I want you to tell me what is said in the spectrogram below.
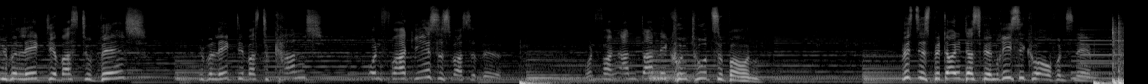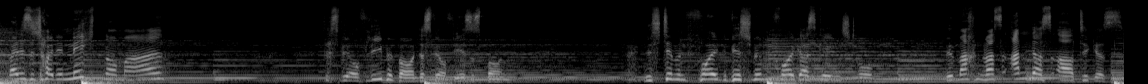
Überleg dir, was du willst, überleg dir, was du kannst und frag Jesus, was er will. Und fang an, dann eine Kultur zu bauen. Wisst ihr, es bedeutet, dass wir ein Risiko auf uns nehmen, weil es ist heute nicht normal, dass wir auf Liebe bauen, dass wir auf Jesus bauen. Wir, stimmen voll, wir schwimmen Vollgas gegen Strom. Wir machen was andersartiges.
